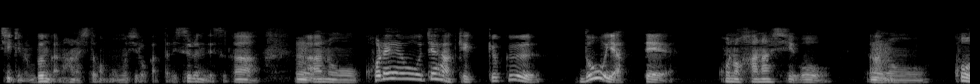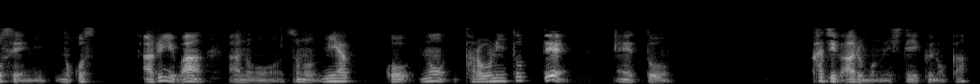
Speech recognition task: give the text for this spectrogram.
地域の文化の話とかも面白かったりするんですが、うんあの、これをじゃあ結局、どうやってこの話を、あの、後世に残す、あるいは、あの、その都の太郎にとって、えっと、価値があるものにしていくのか。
